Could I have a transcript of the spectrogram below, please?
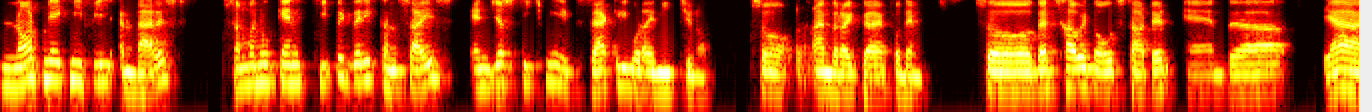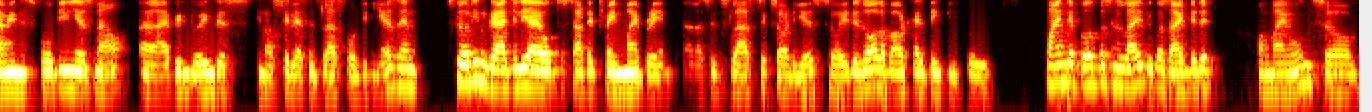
not make me feel embarrassed someone who can keep it very concise and just teach me exactly what i need to know so i'm the right guy for them so that's how it all started and uh, yeah i mean it's 14 years now uh, i've been doing this in australia since last 14 years and slowly and gradually, I also started train my brain uh, since last six odd years. So it is all about helping people find their purpose in life because I did it on my own. So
